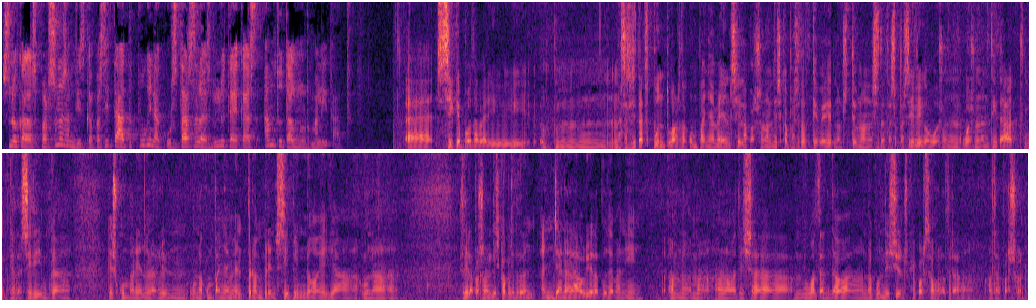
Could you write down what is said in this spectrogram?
sinó que les persones amb discapacitat puguin acostar-se a les biblioteques amb total normalitat. Eh, sí que pot haver-hi mm, necessitats puntuals d'acompanyament si la persona amb discapacitat que ve doncs, té una necessitat específica o és, un, o és una entitat que decidim que, que és convenient donar-li un, un acompanyament, però en principi no hi ha una... És dir, la persona amb discapacitat en, en general hauria de poder venir amb la, amb la mateixa amb igualtat de, de condicions que qualsevol altra, altra persona.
